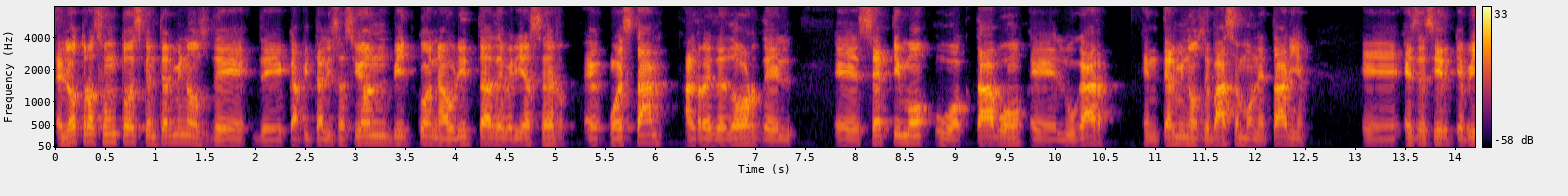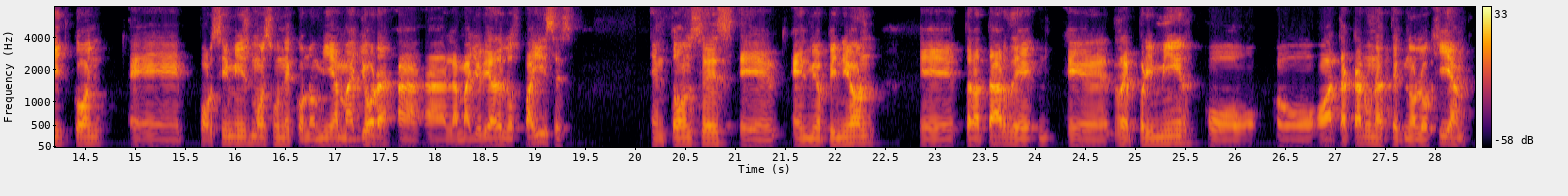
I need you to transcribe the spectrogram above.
El otro asunto es que en términos de, capitalización, Bitcoin ahorita debería ser eh, o está alrededor del eh, séptimo u octavo eh, lugar en términos de base monetaria. es decir, que Bitcoin por sí mismo es una economía mayor a, la mayoría de los países. Entonces, en mi opinión, tratar de reprimir o atacar una tecnología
